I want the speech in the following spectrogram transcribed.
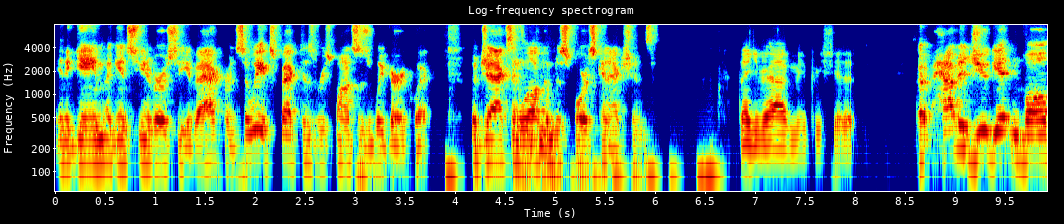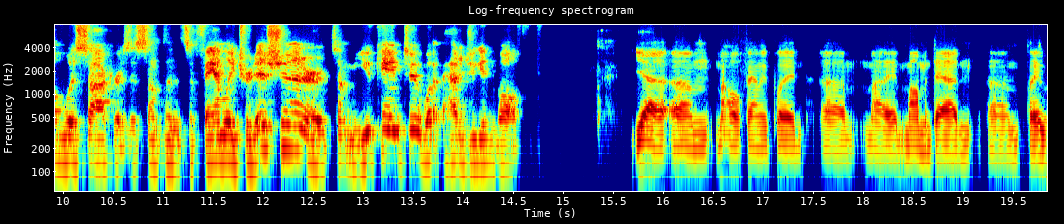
in a game against University of Akron. So we expect his responses will be very quick. So Jackson, welcome to Sports Connections. Thank you for having me. Appreciate it. How did you get involved with soccer? Is this something that's a family tradition or something you came to? What? How did you get involved? Yeah, um, my whole family played. Um, my mom and dad um, played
